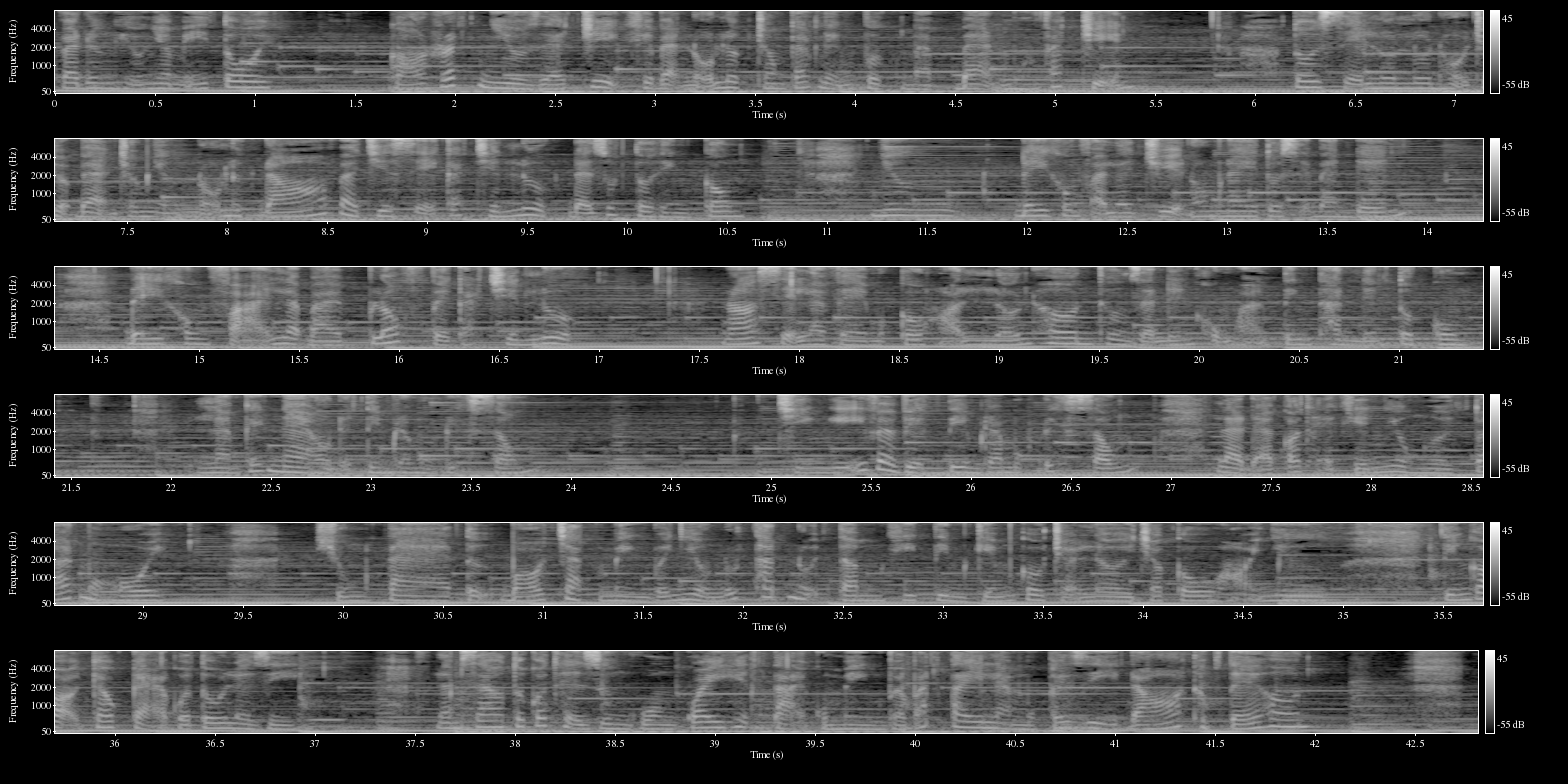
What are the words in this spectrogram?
Và đừng hiểu nhầm ý tôi, có rất nhiều giá trị khi bạn nỗ lực trong các lĩnh vực mà bạn muốn phát triển tôi sẽ luôn luôn hỗ trợ bạn trong những nỗ lực đó và chia sẻ các chiến lược đã giúp tôi thành công. Nhưng đây không phải là chuyện hôm nay tôi sẽ bàn đến. Đây không phải là bài blog về các chiến lược. Nó sẽ là về một câu hỏi lớn hơn thường dẫn đến khủng hoảng tinh thần đến tột cùng. Làm cách nào để tìm ra mục đích sống? Chỉ nghĩ về việc tìm ra mục đích sống là đã có thể khiến nhiều người toát mồ hôi chúng ta tự bó chặt mình với nhiều nút thắt nội tâm khi tìm kiếm câu trả lời cho câu hỏi như, tiếng gọi cao cả của tôi là gì? Làm sao tôi có thể dừng guồng quay hiện tại của mình và bắt tay làm một cái gì đó thực tế hơn?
